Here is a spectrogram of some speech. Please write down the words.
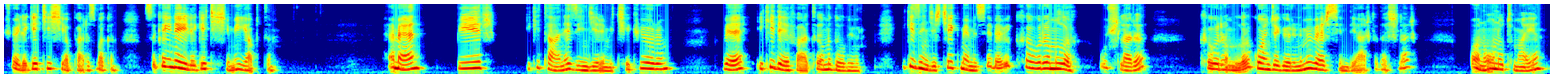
Şöyle geçiş yaparız bakın. Sık iğne ile geçişimi yaptım. Hemen bir iki tane zincirimi çekiyorum ve iki defa tığımı doluyorum. İki zincir çekmemin sebebi kıvrımlı uçları kıvrımlı gonca görünümü versin diye arkadaşlar. Onu unutmayın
